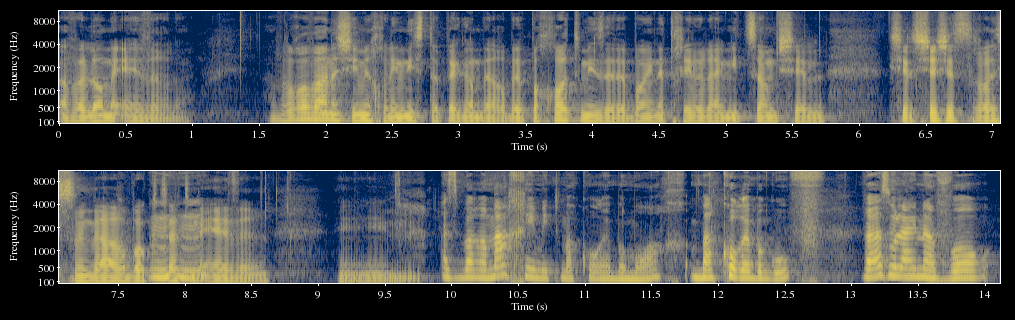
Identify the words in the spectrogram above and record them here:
אבל לא מעבר לו. אבל רוב האנשים יכולים להסתפק גם בהרבה פחות מזה, ובואי נתחיל אולי מצום של, של 16 או 24 או קצת mm-hmm. מעבר. אה, אז ברמה הכימית, מה קורה במוח? מה קורה בגוף? ואז אולי נעבור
